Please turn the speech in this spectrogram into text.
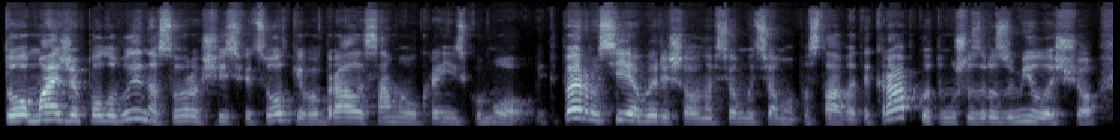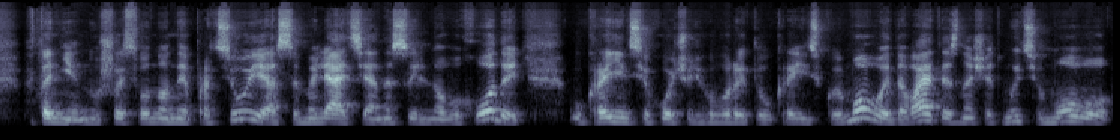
то майже половина 46% обрали саме українську мову. І тепер Росія вирішила на всьому цьому поставити крапку, тому що зрозуміло, що та ні, ну щось воно не працює, асиміляція не сильно виходить. Українці хочуть говорити українською мовою. Давайте, значить, ми цю мову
